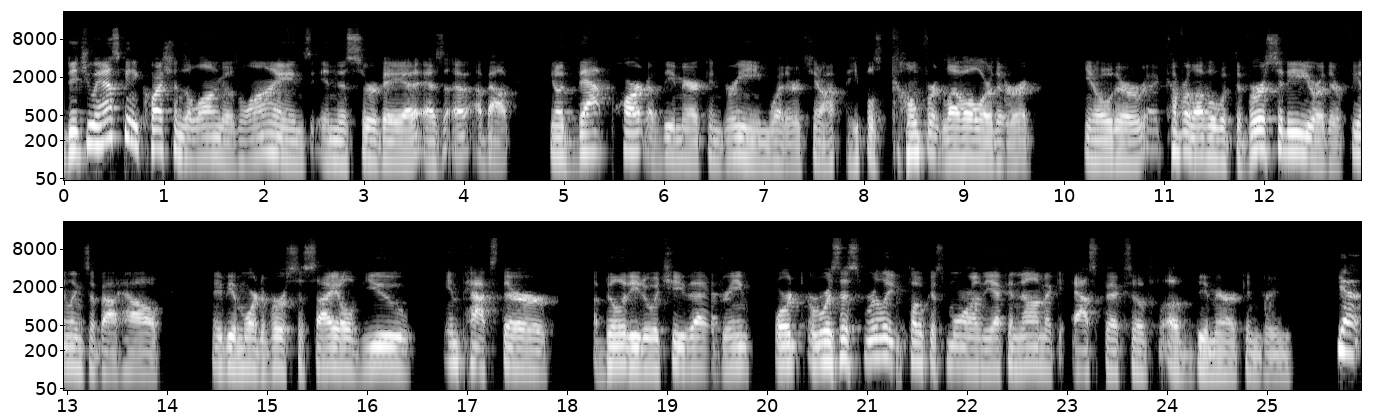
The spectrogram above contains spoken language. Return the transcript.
did you ask any questions along those lines in this survey as uh, about you know that part of the American dream, whether it's you know people's comfort level or their you know their comfort level with diversity or their feelings about how maybe a more diverse societal view impacts their ability to achieve that dream or or was this really focused more on the economic aspects of of the american dream yeah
